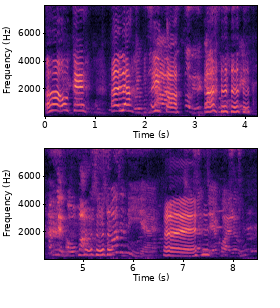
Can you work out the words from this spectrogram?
Ah, okay. Ala, ito. Ah,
